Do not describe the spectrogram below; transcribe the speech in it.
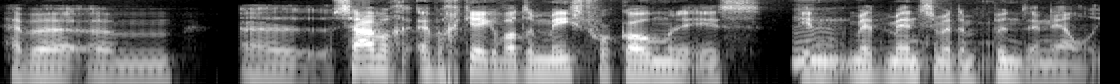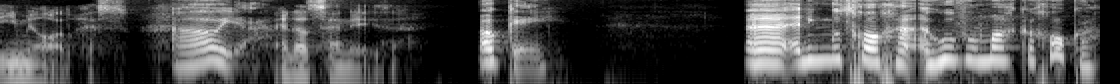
hebben eh, samen hebben gekeken wat de meest voorkomende is... In, Mm. met mensen met een .nl e-mailadres. Oh ja, En dat zijn deze. oké. Eh, en ik moet gewoon gaan... Hoeveel mag ik er gokken?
